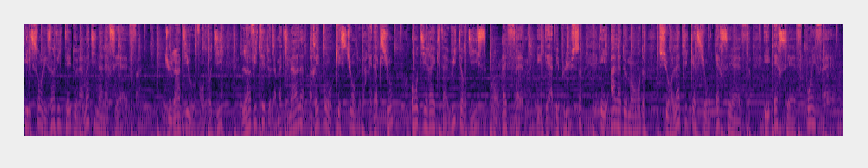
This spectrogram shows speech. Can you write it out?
Ils sont les invités de la matinale RCF. Du lundi au vendredi, l'invité de la matinale répond aux questions de la rédaction en direct à 8h10 en FM et DAB+, et à la demande sur l'application RCF et rcf.fr.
